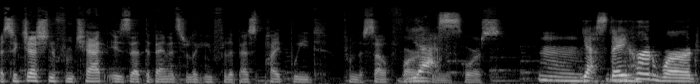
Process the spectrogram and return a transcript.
A suggestion from chat is that the bandits are looking for the best pipeweed from the South Farthing, Yes. of course. Hmm. Yes, they heard word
